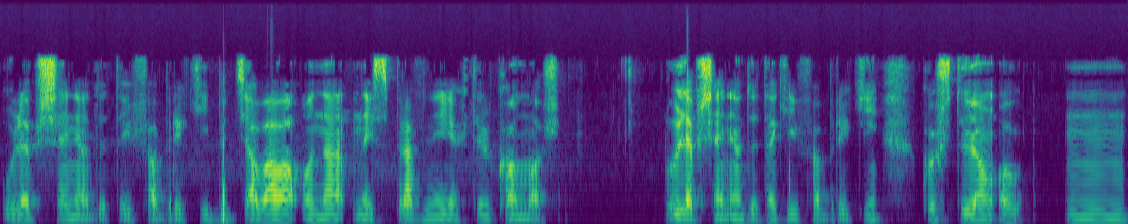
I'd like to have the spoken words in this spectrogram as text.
ulepszenia do tej fabryki, by działała ona najsprawniej jak tylko może. Ulepszenia do takiej fabryki kosztują o, mm,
